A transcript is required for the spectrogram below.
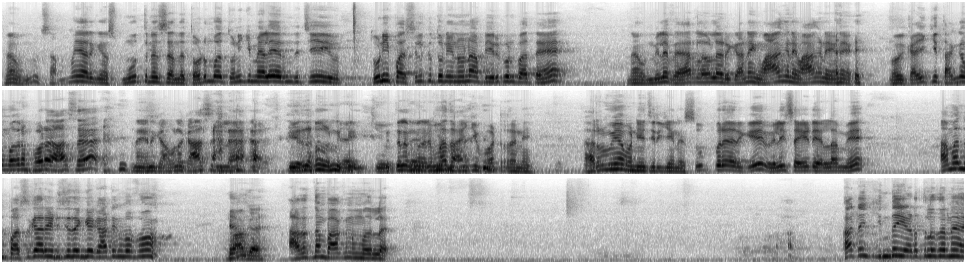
இன்னும் செம்மையா இருக்குங்க. ஸ்மூத்னஸ் அந்த தொடும்போது துணிக்கு மேலே இருந்துச்சு. துணி பா சில்க் துணினோன்னு அப்படி இருக்கும்னு பார்த்தேன். நான் உண்மையில வேற லெவலில் இருக்கு. ஆனால் வாங்கினேன் வாங்கினேன் உங்க கைக்கு தங்க மோதிரம் போட ஆசை. ஆனால் எனக்கு அவ்வளோ காசு இல்லை. ஏதோ ஒன்று பித்தளை மோதிரமா வாங்கி போட்டுறேனே. அருமையாக பண்ணி வச்சிருக்கேன் சூப்பராக இருக்கு. வெளி சைடு எல்லாமே. ஆமாம் இந்த பசுக்கார இடிச்சதை இங்கே காட்டுங்க பார்ப்போம் வாங்க. அதைத்தான் பார்க்கணும் முதல்ல. அட இந்த இடத்துல தானே?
